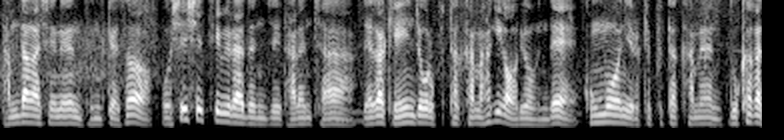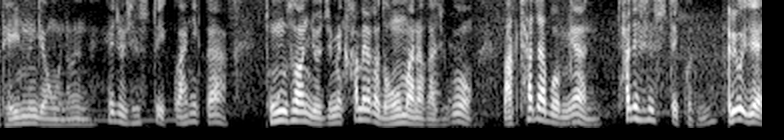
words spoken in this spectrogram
담당하시는 분께서 뭐 CCTV라든지 다른 차 내가 개인적으로 부탁하면 하기가 어려운데 공무원이 이렇게 부탁하면 녹화가 돼 있는 경우는 해주실 수도 있고 하니까 동선 요즘에 카메라가 너무 많아가지고 막 찾아보면 찾으실 수도 있거든요. 그리고 이제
